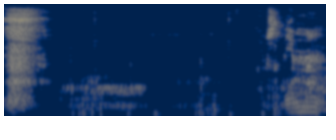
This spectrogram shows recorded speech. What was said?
the amount of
